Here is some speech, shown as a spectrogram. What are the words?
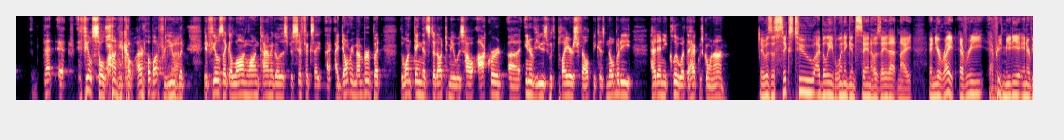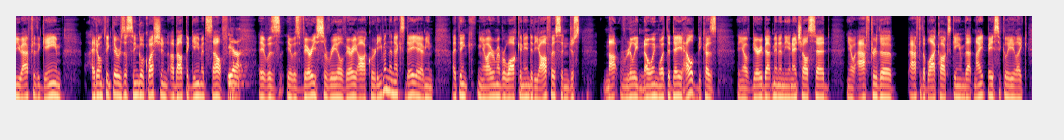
that it, feels so long ago. I don't know about for you, yeah. but it feels like a long, long time ago. The specifics I, I, I, don't remember, but the one thing that stood out to me was how awkward uh, interviews with players felt because nobody had any clue what the heck was going on. It was a 6-2, I believe, win against San Jose that night. And you're right. Every every media interview after the game, I don't think there was a single question about the game itself. And yeah. It was it was very surreal, very awkward. Even the next day, I mean, I think, you know, I remember walking into the office and just not really knowing what the day held because, you know, Gary Bettman in the NHL said, you know, after the after the Blackhawks game that night, basically like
